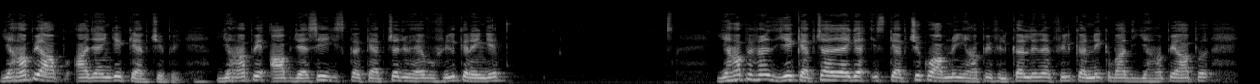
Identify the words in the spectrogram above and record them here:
यहाँ पे आप आ जाएँगे कैप्चे पे। यहाँ पे आप जैसे ही इसका कैप्चा जो है वो फिल करेंगे यहाँ पे फ्रेंड्स ये कैप्चा आ जाएगा इस कैप्चे को आपने यहाँ पे फिल कर लेना है फिल करने के बाद यहाँ पे आप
